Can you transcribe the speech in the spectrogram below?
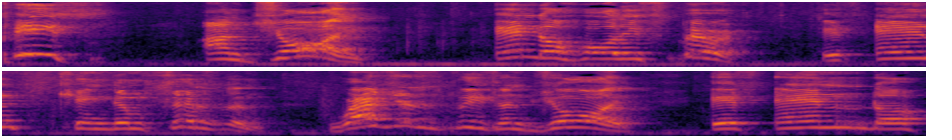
peace, and joy in the Holy Spirit. It's in kingdom citizen. Righteousness, peace, and joy is in the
